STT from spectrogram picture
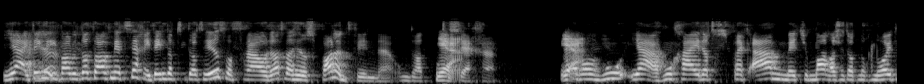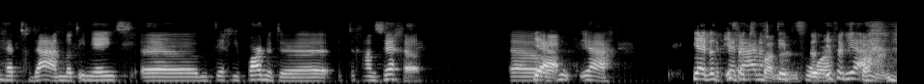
Ja, ik denk, Ja. Ik wou, dat wou ik net zeggen. Ik denk dat, dat heel veel vrouwen dat wel heel spannend vinden om dat Ja. te zeggen. Ja. Ja, want hoe, ja, hoe ga je dat gesprek aan met je man als je dat nog nooit hebt gedaan? Om dat ineens ehm, tegen je partner te, te gaan zeggen. Eh, Ja. hoe- ja. Ja, dat is daar nog spannend. tip voor? Dat is ook Ja. spannend.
